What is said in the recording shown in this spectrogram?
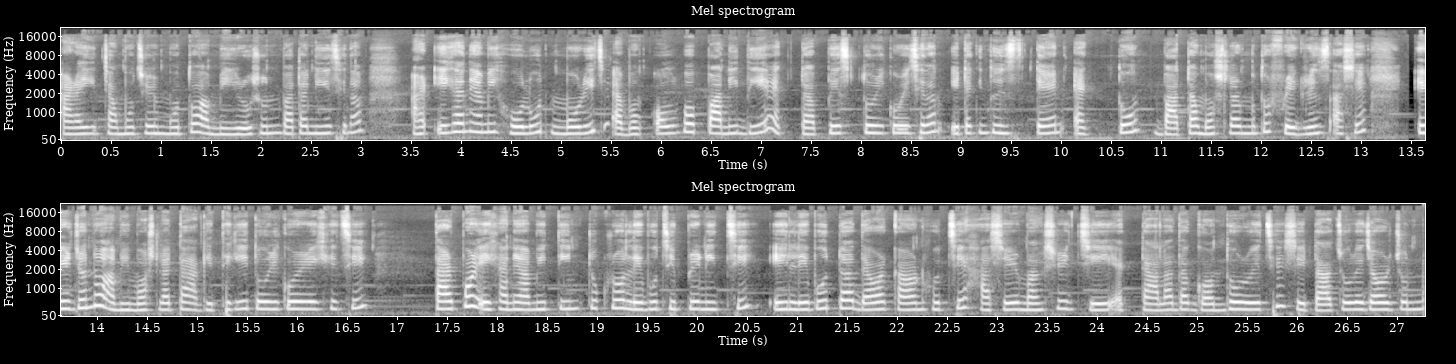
আড়াই চামচের মতো আমি রসুন বাটা নিয়েছিলাম। আর এখানে আমি হলুদ, মরিচ এবং অল্প পানি দিয়ে একটা পেস্ট তৈরি করেছিলাম। এটা কিন্তু ইনস্ট্যান্ট এক বাটা মশলার মতো ফ্রেগরেন্স আসে। এর জন্য আমি মশলাটা আগে থেকেই তৈরি করে রেখেছি। তারপর এখানে আমি তিন টুকরো লেবু চিপড়ে নিচ্ছি। এই লেবুটা দেওয়ার কারণ হচ্ছে হাঁসের মাংসের যে একটা আলাদা গন্ধ রয়েছে সেটা চলে যাওয়ার জন্য।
